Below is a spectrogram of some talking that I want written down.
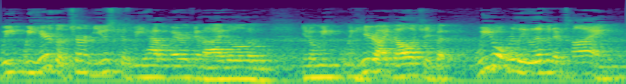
We, we hear the term used because we have American Idol and you know we, we hear idolatry, but we don't really live in a time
